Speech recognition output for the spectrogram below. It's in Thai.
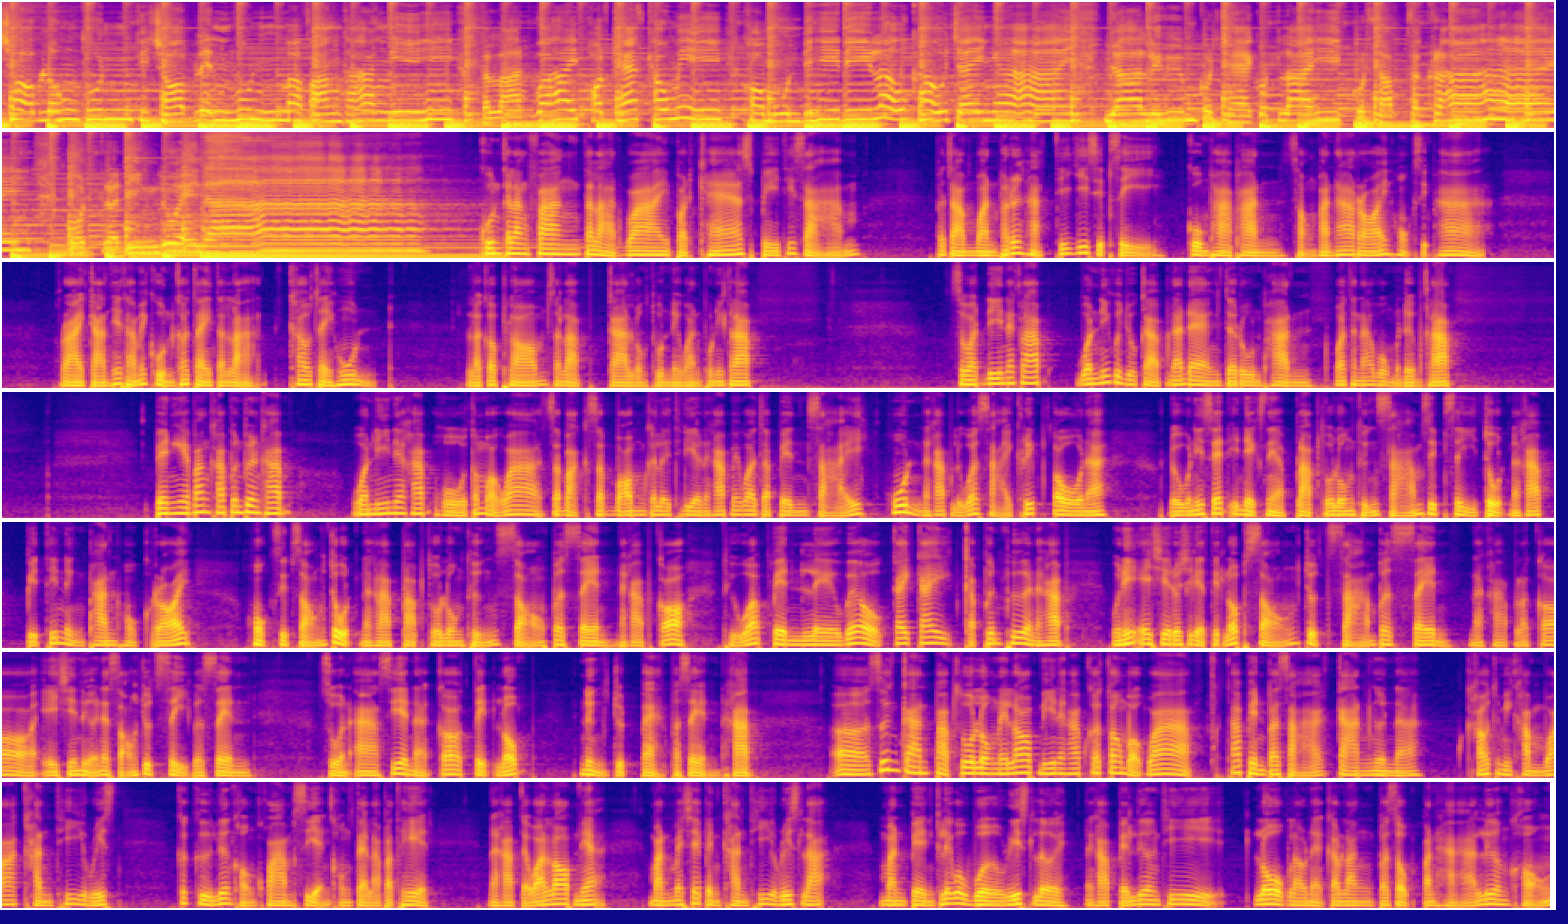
ที่ชอบลงทุนที่ชอบเล่นหุ้นมาฟังทางนี้ ตลาดวายพอดแคสต์เขามี ข้อมูลดีดีเล่าเข้าใจง่าย อย่าลืมกดแชร์กดไลค์กด Subscribe กดกระดิ่งด้วยนะ คุณกำลังฟังตลาดวายพอดแคสต์ปีที่ 3 ประจำวันพฤหัสที่ 24 กุมภาพันธ์ 2565 รายการที่ทำให้คุณเข้าใจตลาดเข้าใจหุ้น แล้วก็พร้อมสำหรับการลงทุนในวันพรุ่งนี้ครับ สวัสดีนะครับ วันนี้คุณอยู่กับน้าแดงจรูนพันธ์วัฒนาวงศ์เหมือนเดิมครับ เป็นไงบ้างครับเพื่อนๆครับ วันนี้เนี่ยครับโหต้องบอกว่าสะบักสะบอมกันเลยทีเดียวนะครับ ไม่ว่าจะเป็นสายหุ้นนะครับหรือว่าสายคริปโตนะโดยวันนี้เซตอินดี x เนี่ยปรับตัวลงถึง 34 จุดนะครับ ปิดที่ 1,662 จุดนะครับ ปรับตัวลงถึง 2%นะครับ ก็ถือว่าเป็นเลเวลใกล้ๆ กับเพื่อนๆนะครับ วันนี้เอเชียโดยเฉลี่ยติดลบ 2.3%นะครับ แล้วก็เอเชียเหนือเนี่ย 2.4%ส่วนอาเซียนน่ะก็ติดลบ 1.8%นะครับเอ่อซึ่งการปรับตัวลงในรอบนี้นะครับ ก็ต้องบอกว่าถ้าเป็นภาษาการเงินนะ เขาจะมีคำว่า country risk ก็คือเรื่องของความเสี่ยงของแต่ละประเทศนะครับ แต่ว่ารอบเนี้ย มันไม่ใช่เป็น country risk ละ มันเป็นเรียกว่า world risk เลยนะครับ เป็นเรื่องที่โลกเราเนี่ยกำลังประสบปัญหาเรื่องของ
